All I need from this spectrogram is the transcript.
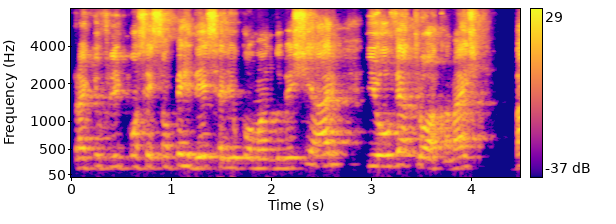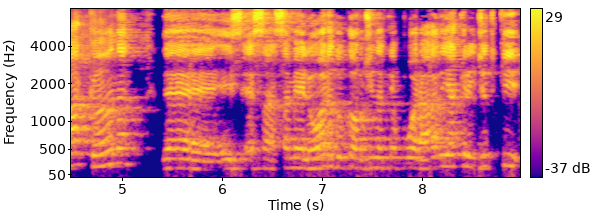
para que o Felipe Conceição perdesse ali o comando do vestiário e houve a troca. Mas bacana é, essa, essa melhora do Claudinho na temporada e acredito que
